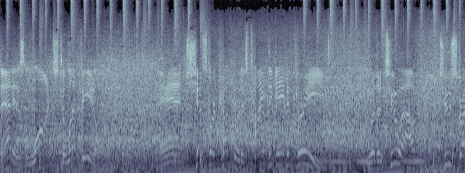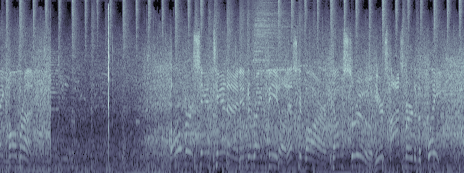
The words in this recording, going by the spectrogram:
That is launched to left field. And Cheslor Cuthbert has tied the game at three with a two out, two strike home run. Over Santana and into right field. Escobar comes through. Here's Hosmer to the plate.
